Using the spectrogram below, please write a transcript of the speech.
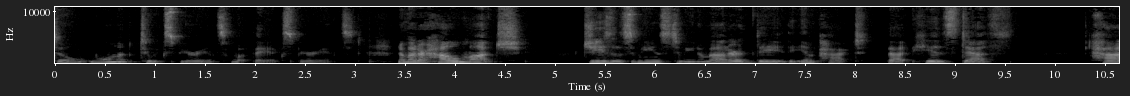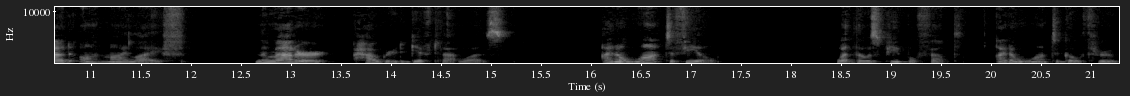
don't want to experience what they experienced. No matter how much Jesus means to me, no matter the, the impact that his death had on my life, no matter how great a gift that was, I don't want to feel what those people felt. I don't want to go through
